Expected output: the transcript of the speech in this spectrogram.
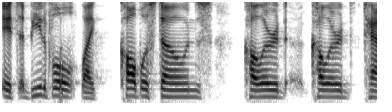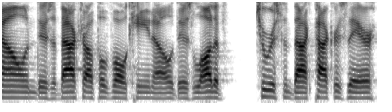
it's a beautiful like cobblestones colored colored town. There's a backdrop of a volcano. There's a lot of tourists and backpackers there.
